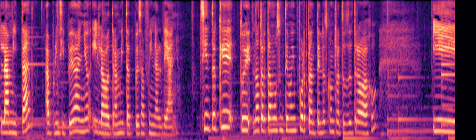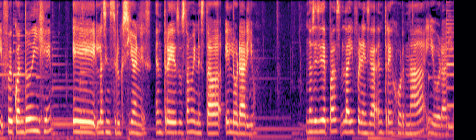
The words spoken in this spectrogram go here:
la mitad a principio de año y la otra mitad pues a final de año. Siento que no tratamos un tema importante en los contratos de trabajo y fue cuando dije las instrucciones, entre esos también estaba el horario no sé si sepas la diferencia entre jornada y horario.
